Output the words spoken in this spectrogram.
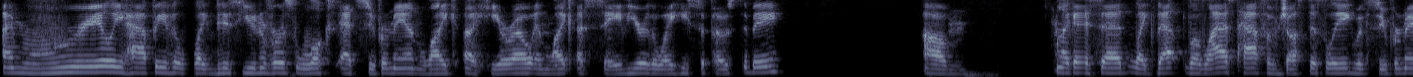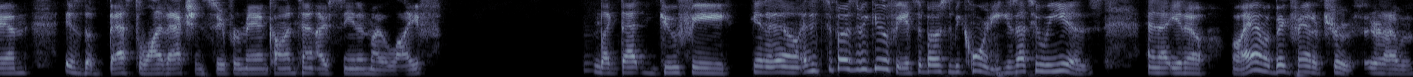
I'm really happy that like this universe looks at Superman like a hero and like a savior the way he's supposed to be. Um like I said, like that the last half of Justice League with Superman is the best live action Superman content I've seen in my life. like that goofy, you know, and it's supposed to be goofy. It's supposed to be corny because that's who he is. And that, you know, well, I am a big fan of truth. Or I was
